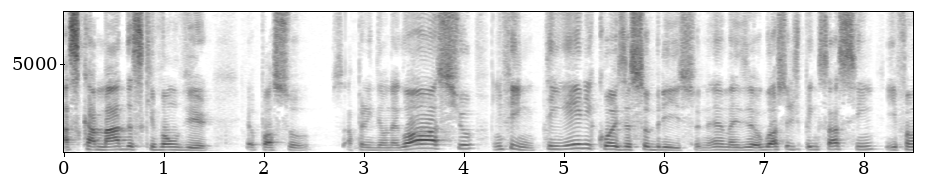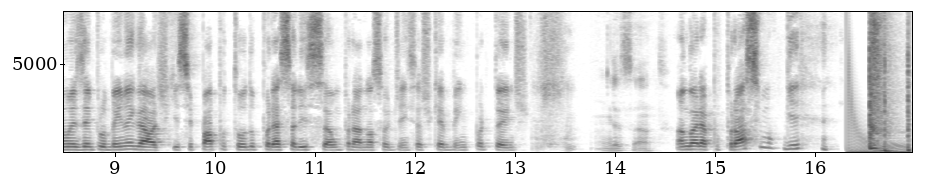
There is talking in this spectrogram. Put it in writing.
as camadas que vão vir? Eu posso aprender um negócio, enfim, tem N coisas sobre isso, né? Mas eu gosto de pensar assim e foi um exemplo bem legal. Acho que esse papo todo por essa lição para a nossa audiência acho que é bem importante. Exato. Agora para o próximo, Gui.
